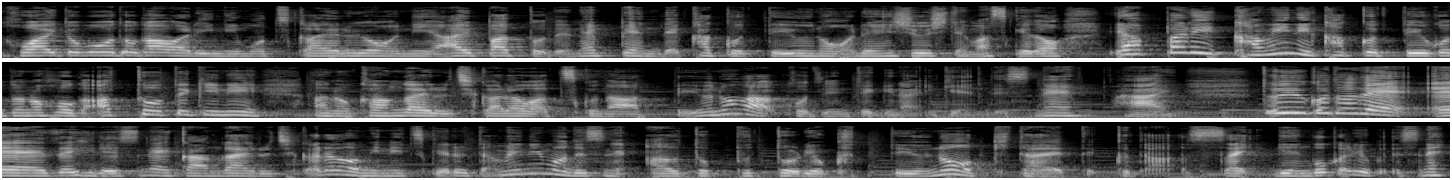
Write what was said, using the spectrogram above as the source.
ホワイトボード代わりにも使えるように iPad でね、ペンで書くっていうのを練習してますけど、やっぱり紙に書くっていうことの方が圧倒的にあの考える力はつくなっていうのが個人的な意見ですね。はい。ということで、えー、ぜひですね、考える力を身につけるためにもですね、アウトプット力っていうのを鍛えてください。言語化力ですね、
